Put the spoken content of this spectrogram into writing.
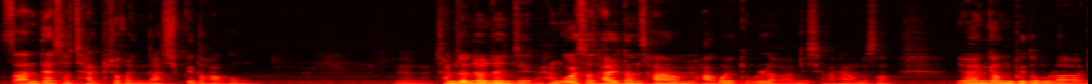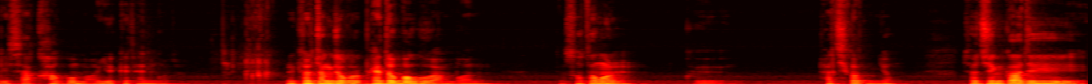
싼 데서 잘 필요가 있나 싶기도 하고 그 점점 점점 이제 한국에서 살던 삶하고 이렇게 올라가기 시작하면서 여행 경비도 올라가기 시작하고 막 이렇게 되는 거죠. 결정적으로 배드버그 한번 소송을 그 펼치거든요. 저 지금까지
